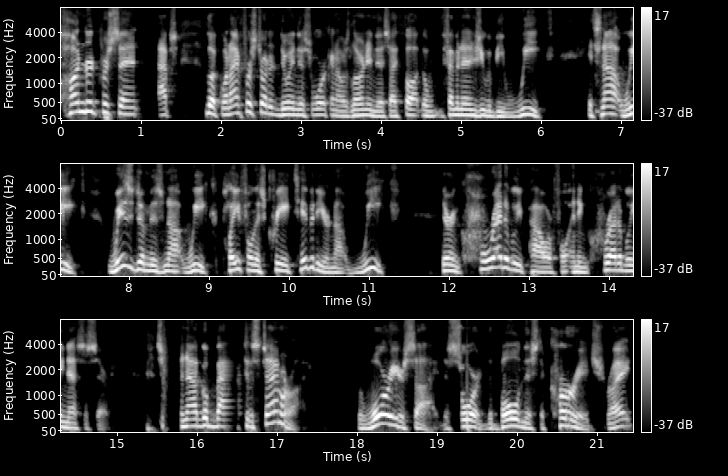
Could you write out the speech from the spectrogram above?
100% abs- Look, when I first started doing this work and I was learning this, I thought the feminine energy would be weak. It's not weak. Wisdom is not weak. Playfulness, creativity are not weak. They're incredibly powerful and incredibly necessary. So now go back to the samurai, the warrior side, the sword, the boldness, the courage, right?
